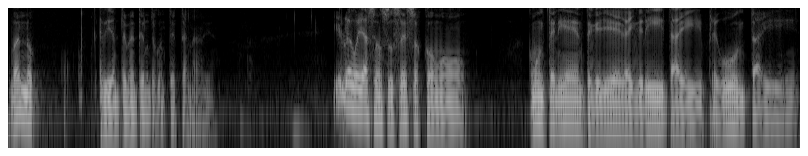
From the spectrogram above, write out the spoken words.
Bueno, evidentemente no te contesta nadie. Y luego ya son sucesos como, como un teniente que llega y grita y pregunta y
